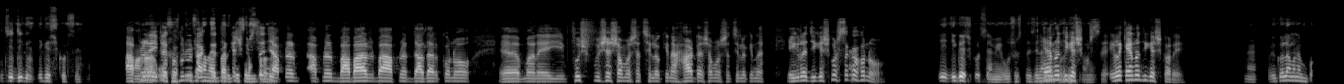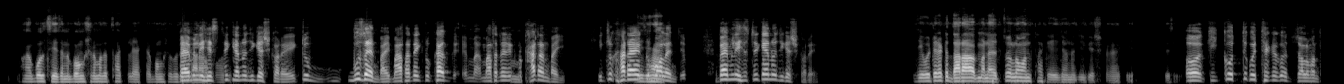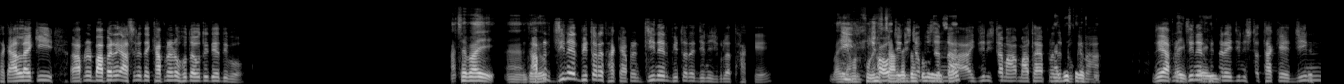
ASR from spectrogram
জি, জিজ্ঞেস জিজ্ঞেস করছে। আপনার এটা কখনো ডাক্তার জিজ্ঞেস করছে যে আপনার আপনার বাবার বা আপনার দাদার কোনো মানে ফুসফুসের সমস্যা ছিল কিনা, হার্টের সমস্যা ছিল কিনা? এগুলা জিজ্ঞেস করছে হ্যাঁ, কখনো? জি, জিজ্ঞেস করছে। আমি অসুস্থ ছিলাম কেন জিজ্ঞেস করছে? এগুলা কেন জিজ্ঞেস করে? হ্যাঁ, ওইগুলা মানে ব হ্যাঁ, বলছি এজন্য বংশের মধ্যে থাকলে একটা বংশগতি ফ্যামিলি হিস্ট্রি কেন জিজ্ঞেস করে? একটু বুঝেন ভাই। মাথাটা একটু খা মাথাটা একটু খাটান ভাই। একটু খাটায় জি, একটু হ্যাঁ। বলেন যে ফ্যামিলি হিস্ট্রি কেন জিজ্ঞেস করে? ওইটার একটা ধারা মানে চলমান থাকে এইজন্য জিজ্ঞেস করে আরকি। বুঝতেছি। ও কি করতে কই থেকে চলমান থাকে? আল্লাহ কি আপনার বাপের আসলে দেখে আপনার হুদাহুদি দিয়ে দিব? আচ্ছা ভাই, অ্যা যাই হোক। আপনার জিনের ভিতরে থাকে, আপনার জিনের ভিতরে জিনিসগুলা থাকে। ভাই এই আমার ফোনের সহজ চার্জ জিনিসটা কমে বুঝেন গেছে। এই জিনিসটা মা মাথায় হ্যাঁ, আপনাদের বুঝতে ঢুকে না। পারছি। যে আপনার ভাই জিনের ভিতরে এই জিনিসটা থাকে। জিন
